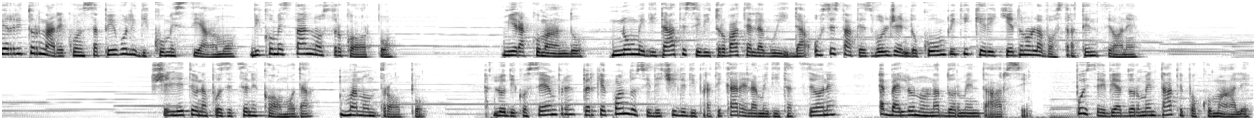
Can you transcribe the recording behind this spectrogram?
per ritornare consapevoli di come stiamo, di come sta il nostro corpo. Mi raccomando, non meditate se vi trovate alla guida o se state svolgendo compiti che richiedono la vostra attenzione. Scegliete una posizione comoda, ma non troppo lo dico sempre perché quando si decide di praticare la meditazione è bello non addormentarsi. Poi se vi addormentate poco male,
